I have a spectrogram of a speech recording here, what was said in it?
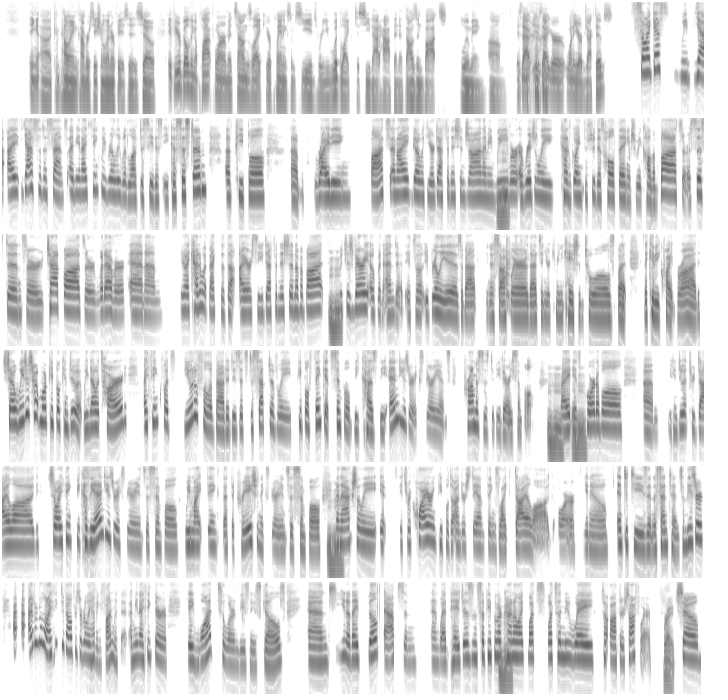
uh, compelling conversational interfaces. So if you're building a platform, it sounds like you're planting some seeds where you would like to see that happen, a thousand bots blooming. Um, is that is that your one of your objectives? So I guess we yeah, I yes in a sense. I mean, I think we really would love to see this ecosystem of people uh, writing bots and i go with your definition john i mean we mm-hmm. were originally kind of going through this whole thing of should we call them bots or assistants or chatbots or whatever and um, you know, I kind of went back to the IRC definition of a bot, mm-hmm. which is very open ended. It's a, it really is about, you know, software that's in your communication tools, but that can be quite broad. So we just hope more people can do it. We know it's hard. I think what's beautiful about it is it's deceptively, people think it's simple because the end user experience promises to be very simple, mm-hmm, right? Mm-hmm. It's portable. Um, you can do it through dialogue. So I think because the end user experience is simple, we might think that the creation experience is simple. Mm-hmm. And actually, it it's requiring people to understand things like dialogue or you know entities in a sentence and these are I, I, don't know i think developers are really having fun with it. I mean i think they're they want to learn these new skills and you know they've built apps and and web pages and so people are mm-hmm. kind of like what's what's a new way to author software? Right. So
